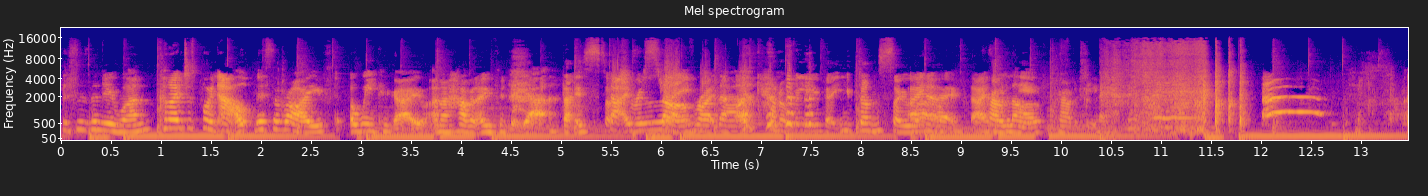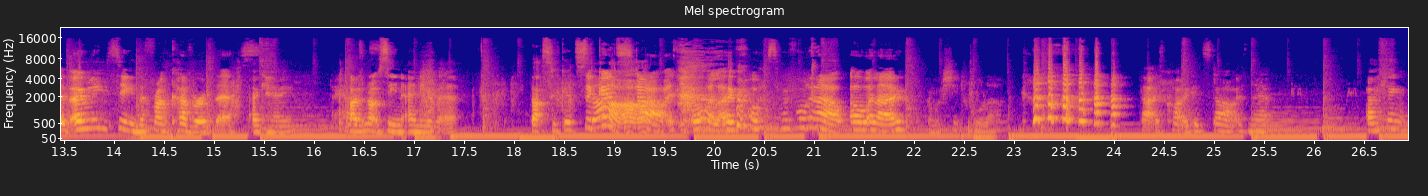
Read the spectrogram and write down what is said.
this is the new one. Can I just point out, this arrived a week ago and I haven't opened it yet. That is such That a is love right there. I cannot believe it. You've done so well. I know, that is Proud love. of you. Proud of you. I've only seen the front cover of this. Okay. I've not seen any of it. That's a good It's a start. good start. It's, oh, hello. We're falling out. Oh, hello. I wish you'd fall out. That is quite a good start, isn't it? I think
